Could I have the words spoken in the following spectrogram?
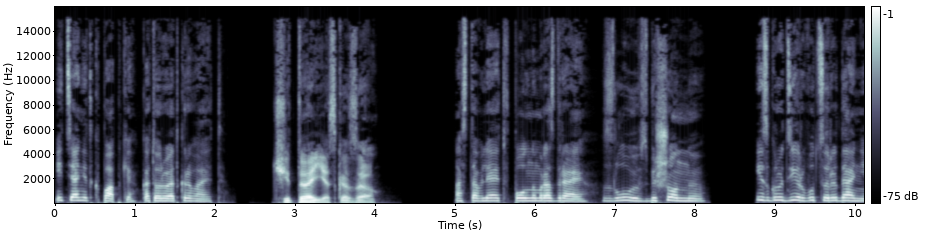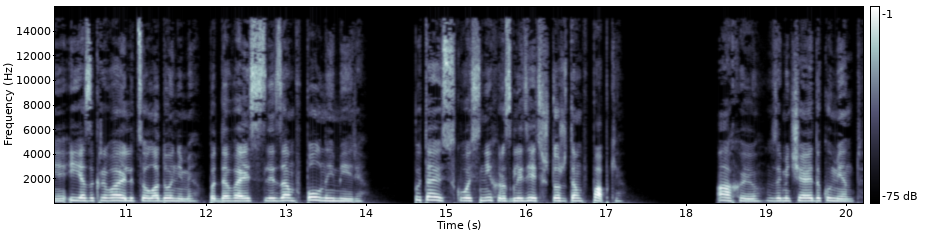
и тянет к папке, которую открывает. Читай, я сказал. Оставляет в полном раздрае, злую, взбешенную. Из груди рвутся рыдания, и я закрываю лицо ладонями, поддаваясь слезам в полной мере. Пытаюсь сквозь них разглядеть, что же там в папке. Ахаю, замечая документ.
